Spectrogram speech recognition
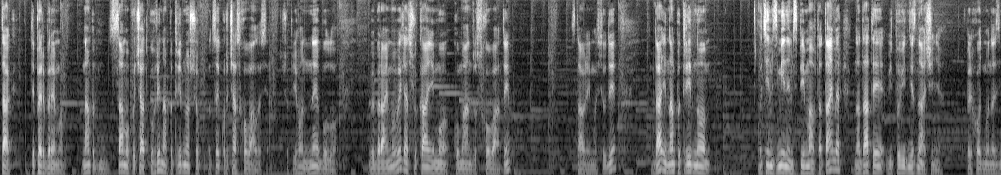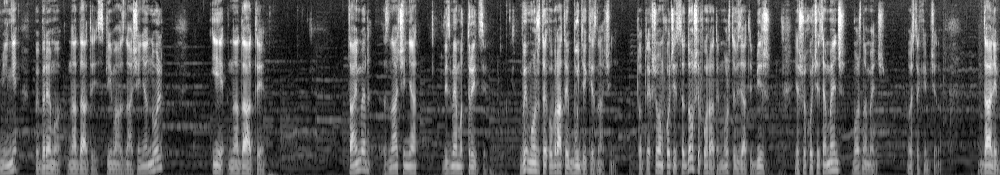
Так, тепер беремо. Нам з самого початку гри нам потрібно, щоб оце курча сховалося, щоб його не було. Вибираємо вигляд, шукаємо команду сховати. Ставляємо сюди. Далі нам потрібно оцім змінним спіймав та таймер надати відповідні значення. Переходимо на змінні, виберемо надати спіймав значення 0 і надати таймер значення візьмемо 30. Ви можете обрати будь-яке значення. Тобто, якщо вам хочеться довше пограти, можете взяти більш. Якщо хочеться менш, можна менш. Ось таким чином. Далі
